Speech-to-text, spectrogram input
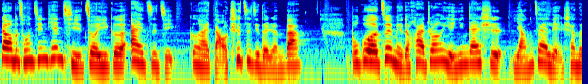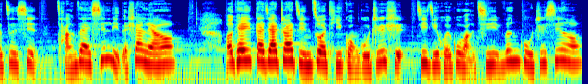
让我们从今天起做一个爱自己、更爱捯饬自己的人吧。不过，最美的化妆也应该是扬在脸上的自信，藏在心里的善良哦。OK，大家抓紧做题，巩固知识，积极回顾往期，温故知新哦。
